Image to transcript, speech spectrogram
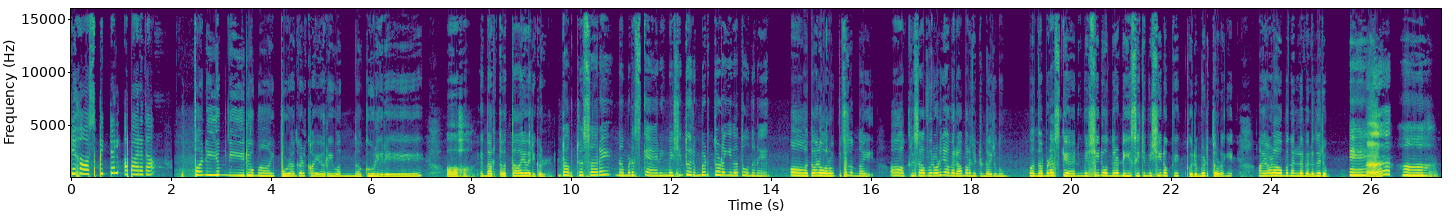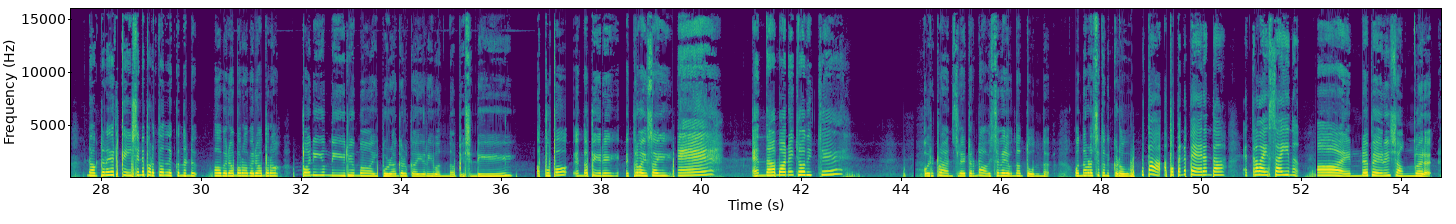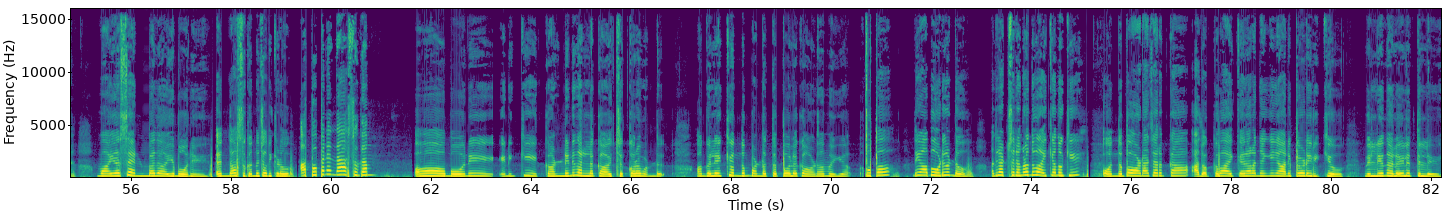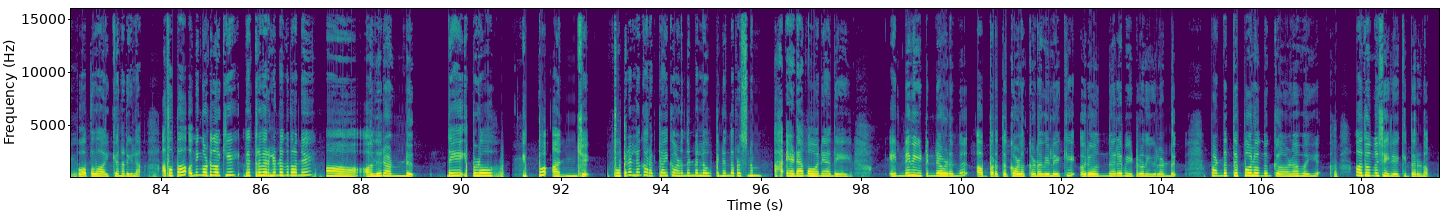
ഒരു ഹോസ്പിറ്റൽ അപാരത. പനിയും നീരുമായി പുഴകൾ കയറി വന്ന കുളിരേ. ആഹാ എന്നർത്ഥവത്തായ വരികൾ. ഡോക്ടർ സാറേ നമ്മുടെ സ്കാനിങ് മെഷീൻ തുരുമ്പെടുത്ത് തുടങ്ങിയത് തോന്നണേ. ആ താൻ ഓർമ്മിപ്പിച്ച് നന്നായി. ആ ക്രിസാബുവിനോട് ഞാൻ വരാൻ പറഞ്ഞിട്ടുണ്ടായിരുന്നു. നമ്മുടെ സ്കാനിങ് മെഷീൻ ഒന്ന് രണ്ട് ഇ സി ജി മെഷീനൊക്കെ തുരുമ്പെടുത്ത് തുടങ്ങി. അയാളാവുമ്പോൾ നല്ല വില തരും. ആ ഡോക്ടറെ ഒരു പേഷ്യന്റ് പുറത്ത് വന്ന് നിൽക്കുന്നുണ്ട്. ആ വരാൻ പറ വരാൻ പറ പനിയും നീരുമായി പുഴകൾ കയറി വന്ന പേഷ്യന്റേ അപ്പൂപ്പോ എന്താ പേര്? എത്ര വയസ്സായി? ഏ എന്താ മോനെ ചോദിച്ചേ? ഒരു ട്രാൻസ്ലേറ്ററിന്റെ ആവശ്യം വരുമെന്നാണ് തോന്നുന്നത്. ഒന്നവിടെ ചെന്ന് നിൽക്കടോ അപ്പാ അപ്പൂപ്പന്റെ പേരെന്താ? എത്ര വയസ്സായിന്ന്? ആ എന്റെ പേര് ശങ്കരൻ. വയസ്സ് എൺപതായി മോനെ. എന്താ സുഖം എന്ന് ചോദിക്കടോ? അപ്പൂപ്പൻ എന്താ അസുഖം? ആ മോനെ എനിക്ക് കണ്ണിന് നല്ല കാഴ്ചക്കുറവുണ്ട്. അകലേക്കൊന്നും പണ്ടത്തെ പോലെ കാണാൻ വയ്യ. അപ്പൂപ്പ ദേ ആ ബോർഡ് കണ്ടോ? അതിൽ അക്ഷരങ്ങളൊന്ന് വായിക്കാൻ നോക്കിയേ. ഒന്ന് പോടാ ചെറുക്ക അതൊക്കെ വായിക്കാൻ അറിഞ്ഞെങ്കിൽ ഞാനിപ്പോ ഇവിടെ ഇരിക്കോ. വലിയ നിലയിലെത്തില്ലേ? ഓ അപ്പൊ വായിക്കാൻ അറിയില്ല അപ്പൊപ്പ ഒന്ന് ഇങ്ങോട്ട് നോക്കിയേ ഇത് എത്ര വിരലുണ്ടെന്ന് പറഞ്ഞേ? ആ അത് രണ്ട്. ദേ ഇപ്പോഴോ? ഇപ്പൊ അഞ്ച്. പൂപ്പനെല്ലാം കറക്റ്റായി കാണുന്നുണ്ടല്ലോ. പിന്നെന്താ പ്രശ്നം? എടാ മോനെ അതെ. എന്റെ വീട്ടിന്റെ അവിടെ നിന്ന് അപ്പുറത്തെ കൊളക്കടവിലേക്ക് ഒരു ഒന്നര മീറ്റർ നീളമുണ്ട്. പണ്ടത്തെ പോലൊന്നും കാണാൻ വയ്യ. അതൊന്ന് ശരിയാക്കി തരണം.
